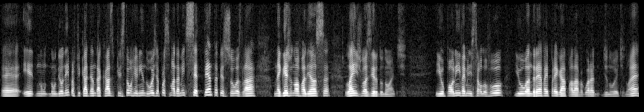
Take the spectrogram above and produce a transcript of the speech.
É, não, não, deu nem para ficar dentro da casa, porque eles estão reunindo hoje aproximadamente 70 pessoas lá na Igreja Nova Aliança, lá em Juazeiro do Norte. E o Paulinho vai ministrar o louvor e o André vai pregar a palavra agora de noite, não é?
